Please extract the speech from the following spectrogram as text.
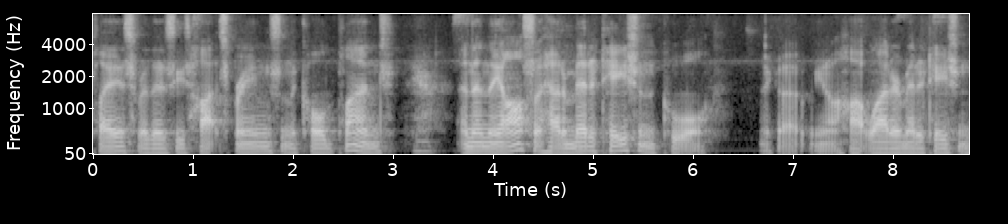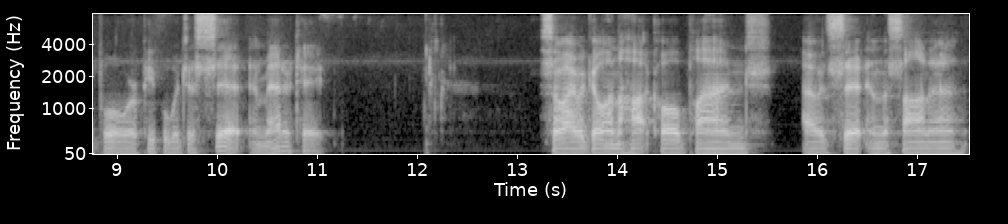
place where there's these hot springs and the cold plunge. And then they also had a meditation pool, like a you know hot water meditation pool where people would just sit and meditate. So I would go in the hot cold plunge. I would sit in the sauna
